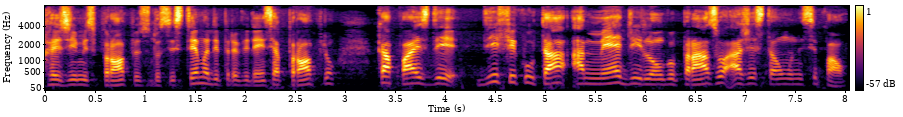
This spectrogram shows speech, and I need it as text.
regimes próprios, do sistema de previdência próprio, capaz de dificultar a médio e longo prazo a gestão municipal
